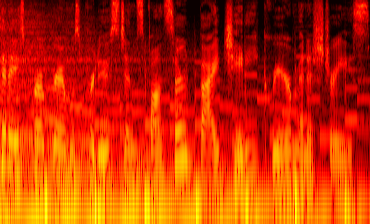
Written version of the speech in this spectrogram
Today's program was produced and sponsored by JD Greear Ministries.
